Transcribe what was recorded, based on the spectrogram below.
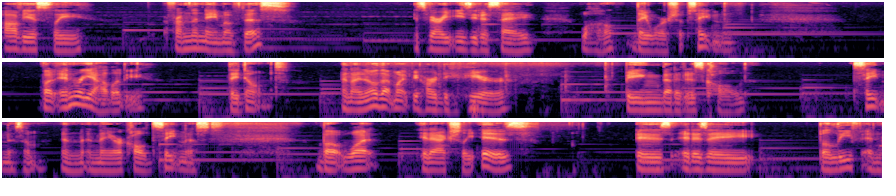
obviously, from the name of this, it's very easy to say well, they worship Satan. But in reality, they don't. And I know that might be hard to hear, being that it is called Satanism, and, and they are called Satanists. But what it actually is, is it is a belief in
